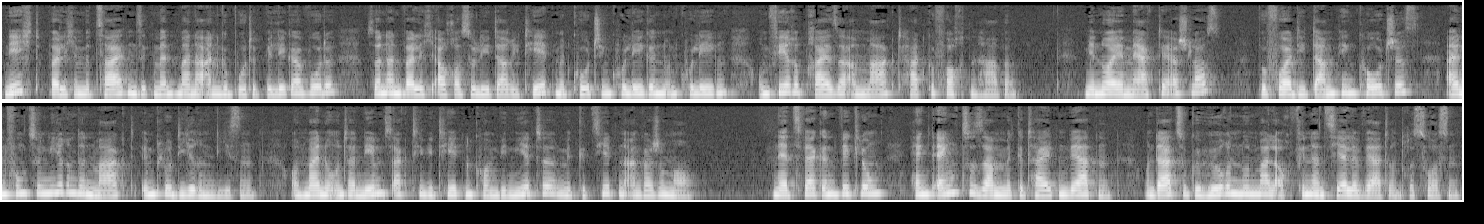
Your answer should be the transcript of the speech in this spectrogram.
Nicht, weil ich im bezahlten Segment meiner Angebote billiger wurde, sondern weil ich auch aus Solidarität mit Coaching-Kolleginnen und Kollegen um faire Preise am Markt hart gefochten habe. Mir neue Märkte erschloss, bevor die Dumping-Coaches einen funktionierenden Markt implodieren ließen und meine Unternehmensaktivitäten kombinierte mit gezieltem Engagement. Netzwerkentwicklung hängt eng zusammen mit geteilten Werten und dazu gehören nun mal auch finanzielle Werte und Ressourcen.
